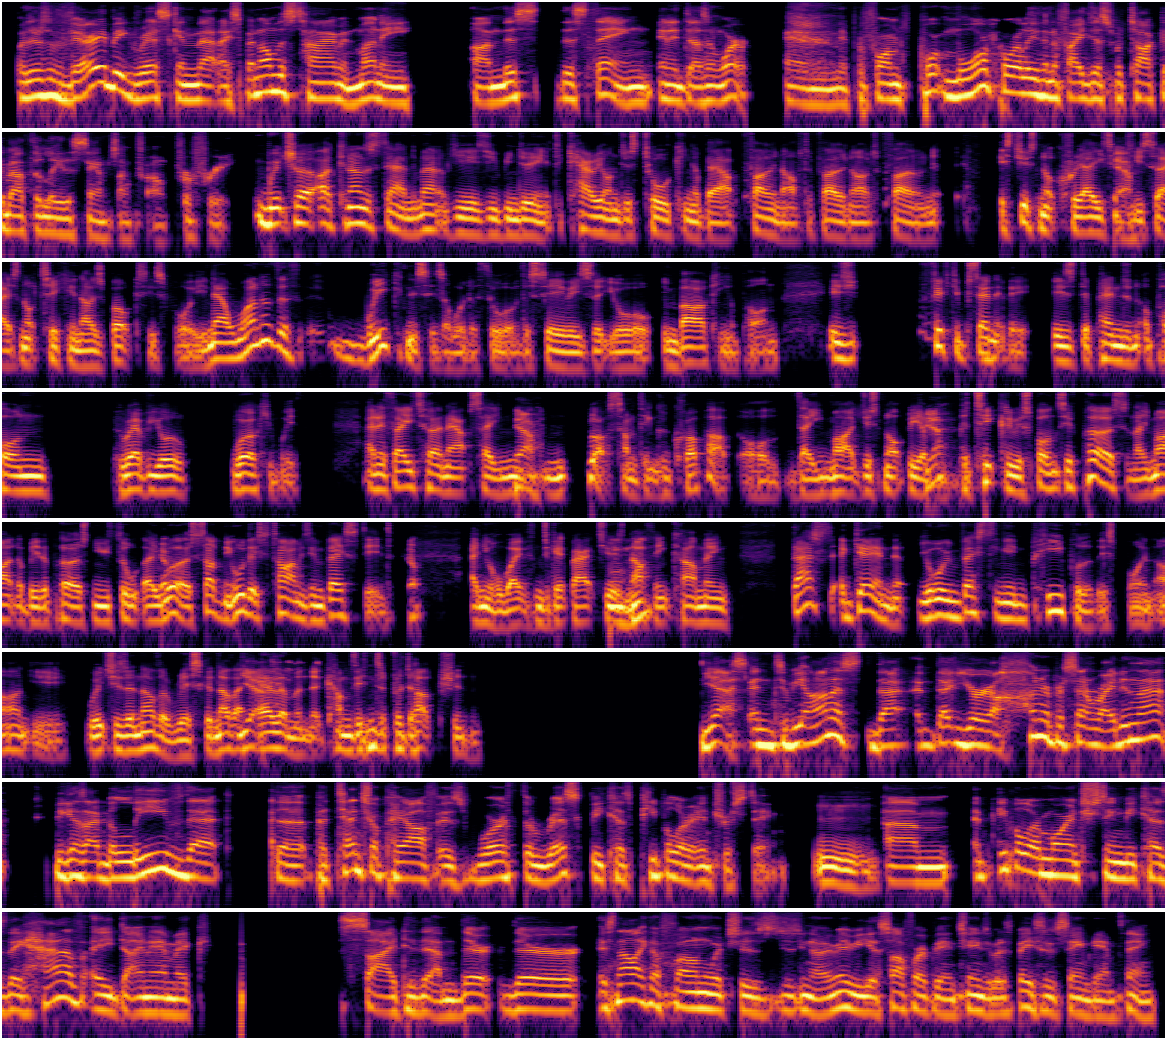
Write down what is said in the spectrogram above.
but there's a very big risk in that I spend all this time and money on this, this thing and it doesn't work and it performs poor, more poorly than if I just would talked about the latest Samsung phone for free. Which I, I, can understand the amount of years you've been doing it to carry on just talking about phone after phone after phone. It's just not creative. Yeah. You say it's not ticking those boxes for you. Now, one of the weaknesses I would have thought of the series that you're embarking upon is 50% of it is dependent upon whoever you're working with. And if they turn out saying, yeah. well, something could crop up, or they might just not be a yeah. particularly responsive person, they might not be the person you thought they yep. were. Suddenly, all this time is invested, yep. and you're waiting for them to get back to you. There's mm-hmm. nothing coming. That's again, you're investing in people at this point, aren't you? Which is another risk, another yes. element that comes into production. Yes, and to be honest, that that you're hundred percent right in that because I believe that the potential payoff is worth the risk because people are interesting. Mm. Um, and people are more interesting because they have a dynamic side to them. They're they're it's not like a phone which is you know maybe a software being changed, but it's basically the same damn thing.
